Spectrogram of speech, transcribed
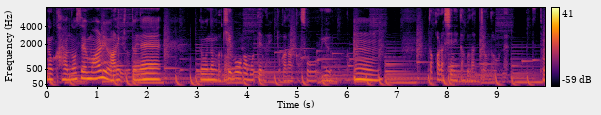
の可能性もあるよねね。きっとね。そうなんか。なんか希望が持てないとかなんかそういうもんな。うん。だから死にたくなっちゃうんだろうね。と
